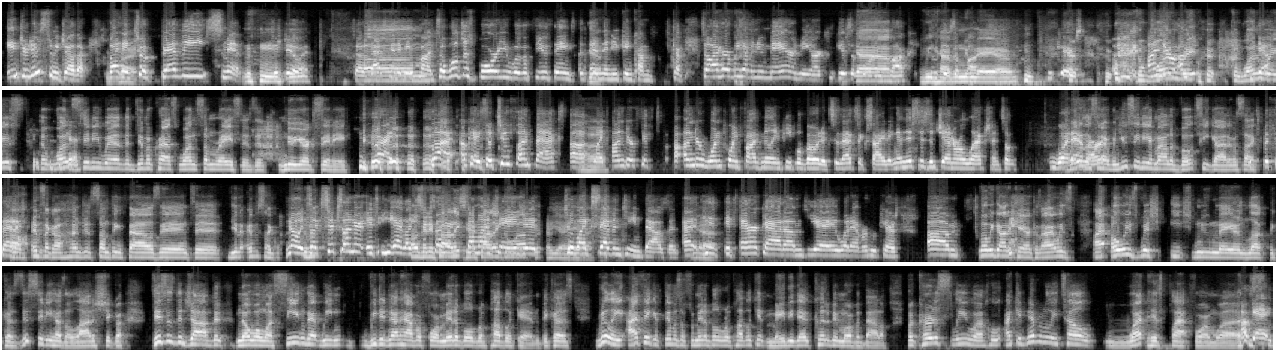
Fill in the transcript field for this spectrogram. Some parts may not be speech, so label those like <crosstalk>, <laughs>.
introduced to each other. But Right. it took Bevy Smith to do <laughs> it. So that's going to Um, be fun. So we'll just bore you with a few things, and Yeah. then you can come come. So I heard we have a new mayor in New York. Who gives a Yeah, flying fuck? We Who have gives a new fuck? mayor. Who cares? <laughs> the Under one, a- ra- the one Yeah. race, the <laughs> one city where the Democrats won some races is New York City. All right, <laughs> but okay. So two fun facts: uh, Uh-huh. like under 50, uh, under one point five million people voted, so that's exciting. And this is a general election, so whatever. that, when you see the amount of votes he got, it was like it's pathetic. uh, it was like a hundred something thousand to you know it was like no, it's like six hundred. It's he had like oh, six hundred. did it six finally, hundred. did it Someone changed it Uh, yeah, to yeah. like seventeen thousand. Uh, Yeah. It's Eric Adams. Yay, whatever. Who cares? Um, well we gotta care because I always I always wish each new mayor luck because this city has a lot of shit going. This is the job that no one wants. Seeing that we we did not have a formidable Republican because really I think if there was a formidable Republican, maybe there could have been more of a battle. But Curtis Sliwa, who I could never really tell what his platform was. Okay.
